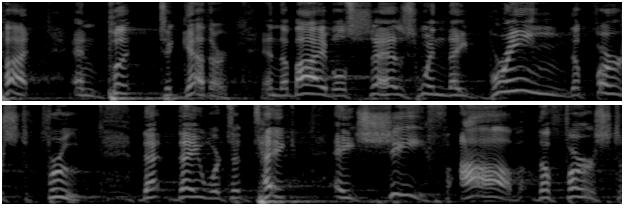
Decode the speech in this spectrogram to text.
cut and put together. And the Bible says when they bring the first fruit, that they were to take a sheaf of the first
